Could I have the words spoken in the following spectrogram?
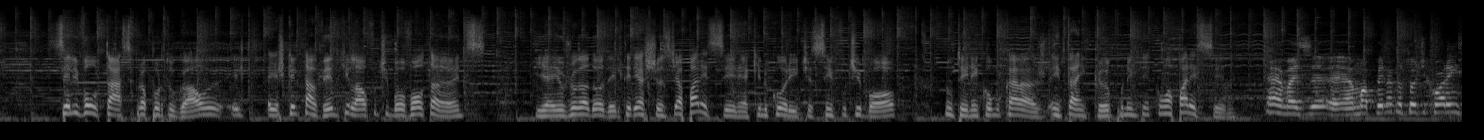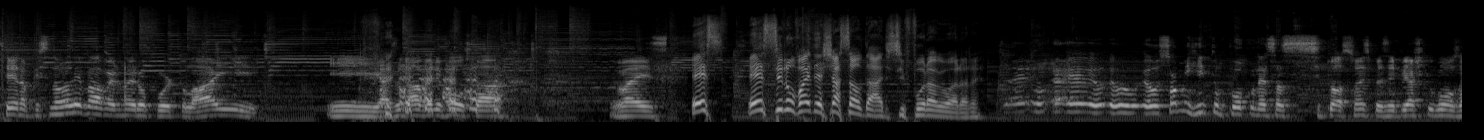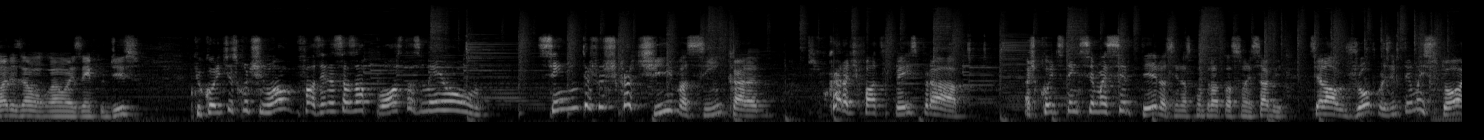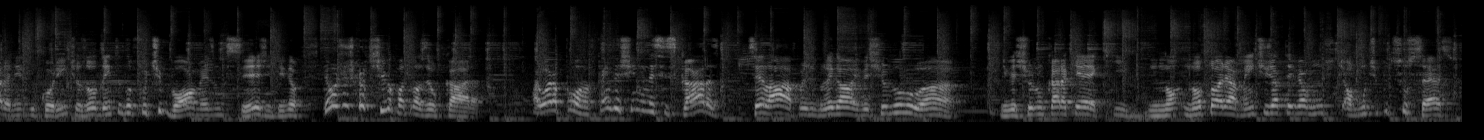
se ele voltasse pra Portugal. Ele, acho que ele tá vendo que lá o futebol volta antes. E aí o jogador dele teria a chance de aparecer, né? Aqui no Corinthians, sem futebol, não tem nem como o cara entrar em campo, nem tem como aparecer, né? É, mas é, é uma pena que eu tô de quarentena, porque senão eu levava ele no aeroporto lá e. e ajudava ele a voltar. Mas. Esse, esse não vai deixar saudade se for agora, né? é, Eu, eu, eu, eu só me irrito um pouco nessas situações, por exemplo, e acho que o Gonzalez é um, é um exemplo disso. Que o Corinthians continua fazendo essas apostas meio. sem muita justificativa, assim, cara. O que o cara de fato fez pra. Acho que o Corinthians tem que ser mais certeiro, assim, nas contratações, sabe? Sei lá, o Jô, por exemplo, tem uma história dentro do Corinthians, ou dentro do futebol mesmo que seja, entendeu? Tem uma justificativa pra trazer o cara. Agora, porra, ficar investindo nesses caras, sei lá, por exemplo, legal, investiu no Luan, investiu num cara que, é, que no- notoriamente já teve algum, algum tipo de sucesso.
